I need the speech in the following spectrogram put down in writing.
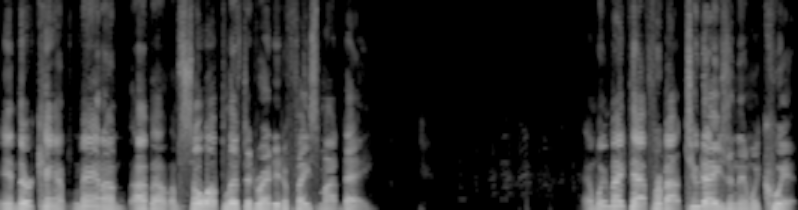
in their camp. Man, I'm, I'm, I'm so uplifted, ready to face my day. And we make that for about two days, and then we quit,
